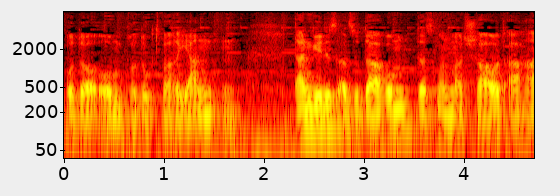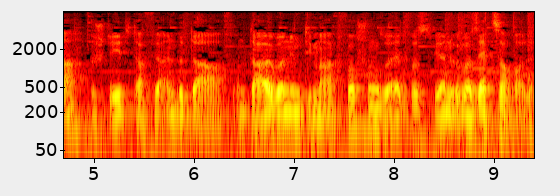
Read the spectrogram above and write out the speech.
oder um Produktvarianten. Dann geht es also darum, dass man mal schaut, aha, besteht dafür ein Bedarf. Und da übernimmt die Marktforschung so etwas wie eine Übersetzerrolle.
